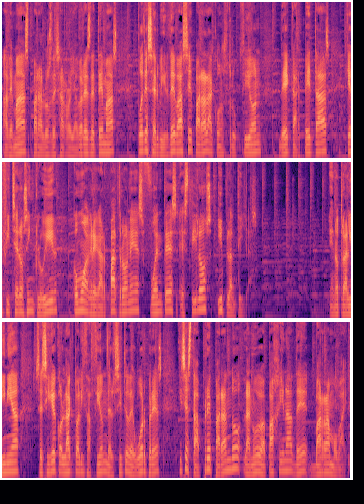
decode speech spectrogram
Además, para los desarrolladores de temas puede servir de base para la construcción de carpetas, qué ficheros incluir, cómo agregar patrones, fuentes, estilos y plantillas. En otra línea, se sigue con la actualización del sitio de WordPress y se está preparando la nueva página de barra mobile.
